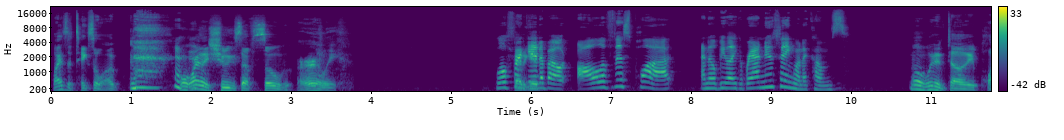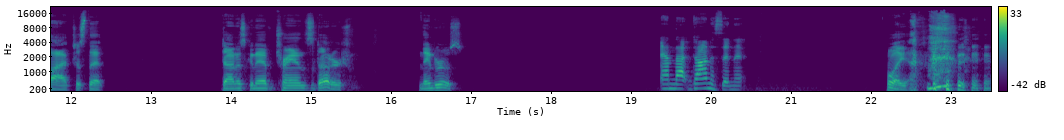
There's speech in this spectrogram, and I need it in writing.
why does it take so long? Why are they shooting stuff so early? we'll forget get- about all of this plot, and it'll be like a brand new thing when it comes. Well, we didn't tell any plot, just that Donna's going to have a trans daughter named Rose. And that Donna's in it. Well, yeah.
